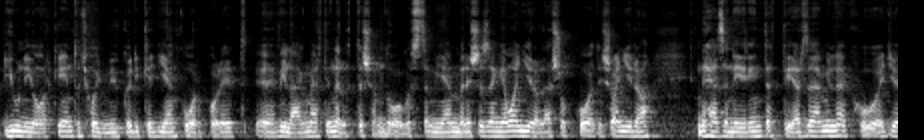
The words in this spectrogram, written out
juniorként, hogy hogy működik egy ilyen corporate világ, mert én előtte sem dolgoztam ilyenben, és ez engem annyira lesokkolt, és annyira nehezen érintett érzelmileg, hogy,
